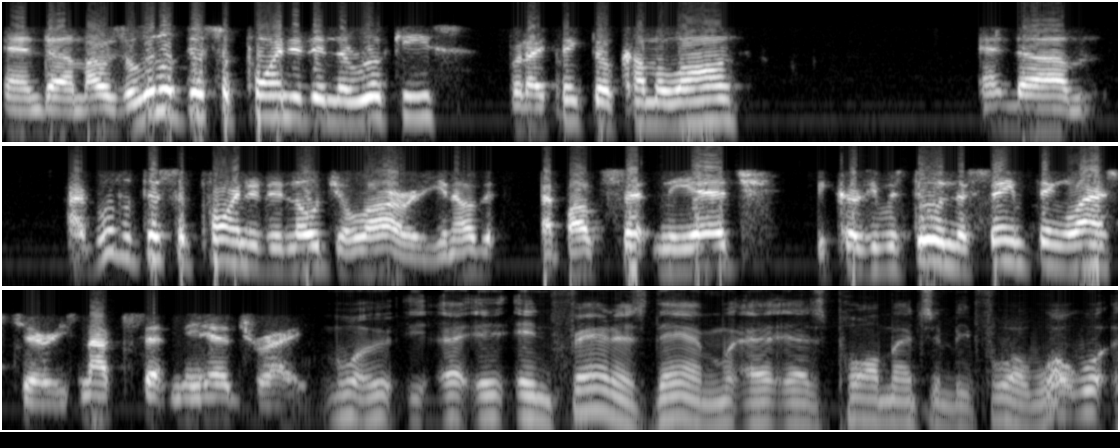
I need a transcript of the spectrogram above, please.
And um, I was a little disappointed in the rookies, but I think they'll come along. And um, I'm a little disappointed in Ojulari, you know, about setting the edge because he was doing the same thing last year. He's not setting the edge right. Well, i- i- in fairness, Dan, as Paul mentioned before, what, what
